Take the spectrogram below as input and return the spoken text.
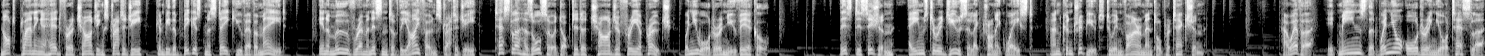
Not planning ahead for a charging strategy can be the biggest mistake you've ever made. In a move reminiscent of the iPhone strategy, Tesla has also adopted a charger-free approach when you order a new vehicle. This decision aims to reduce electronic waste and contribute to environmental protection. However, it means that when you're ordering your Tesla,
